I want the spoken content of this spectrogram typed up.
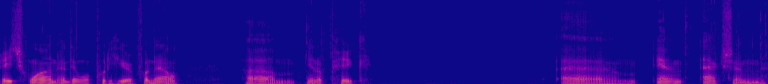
H1, and then we'll put here for now, um, you know, pick um, an action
